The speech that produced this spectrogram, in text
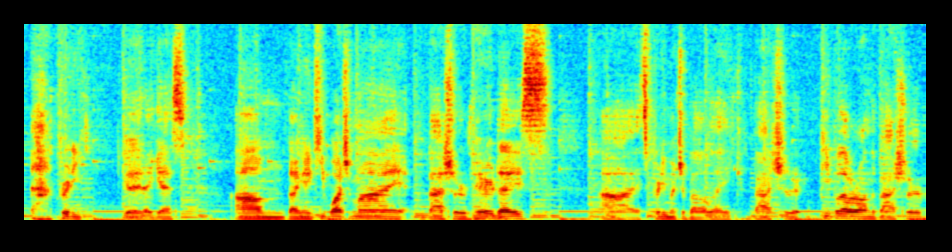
pretty good, I guess. Um, but I'm gonna keep watching my Bachelor in Paradise. Uh, it's pretty much about like bachelor people that were on the Bachelor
